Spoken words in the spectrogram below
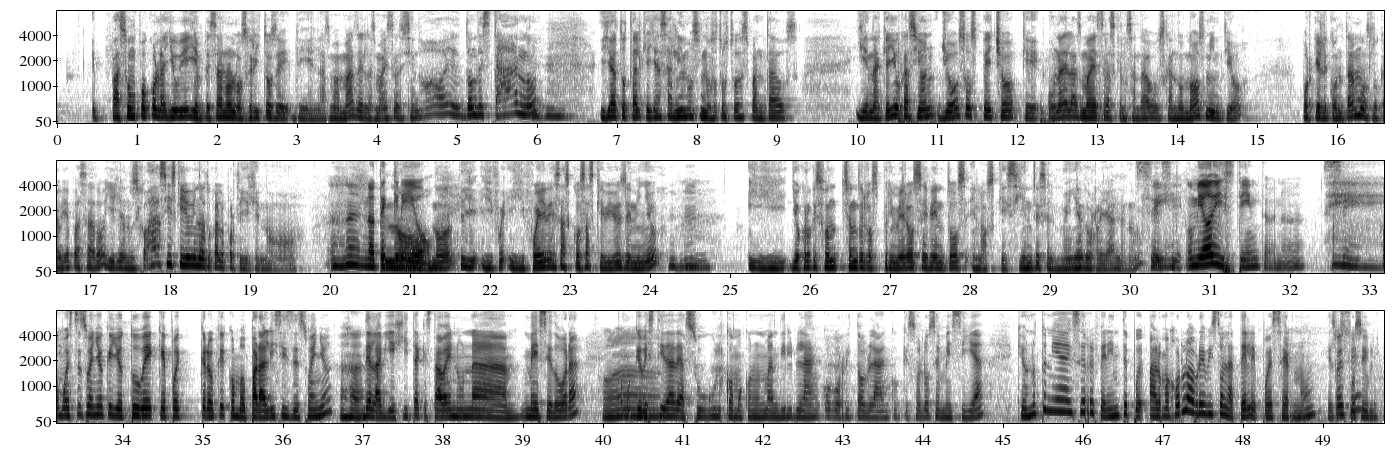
pasó un poco la lluvia y empezaron los gritos de, de las mamás, de las maestras, diciendo, ¿dónde están? ¿no? Y ya total que ya salimos y nosotros todos espantados. Y en aquella ocasión yo sospecho que una de las maestras que nos andaba buscando nos mintió porque le contamos lo que había pasado y ella nos dijo, ah, sí, es que yo vine a tocar la puerta. Y dije, no. no te creo. No, y, y, fue, y fue de esas cosas que vives de niño. Y yo creo que son, son de los primeros eventos en los que sientes el miedo real, ¿no? Sí, sí. Un miedo distinto, ¿no? Sí. Como este sueño que yo tuve, que fue creo que como parálisis de sueño, de la viejita que estaba en una mecedora, como que ah. vestida de azul, como con un mandil blanco, gorrito blanco, que solo se mecía yo no tenía ese referente, pues a lo mejor lo habré visto en la tele, puede ser, ¿no? Eso pues es posible.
